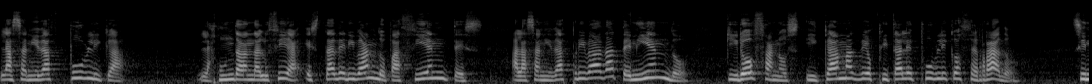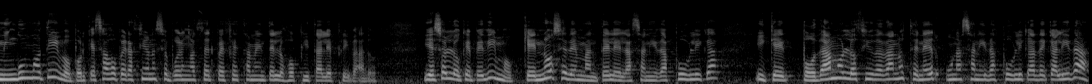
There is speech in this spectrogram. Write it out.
la sanidad pública, la Junta de Andalucía está derivando pacientes a la sanidad privada teniendo quirófanos y camas de hospitales públicos cerrados, sin ningún motivo, porque esas operaciones se pueden hacer perfectamente en los hospitales privados. Y eso es lo que pedimos, que no se desmantele la sanidad pública y que podamos los ciudadanos tener una sanidad pública de calidad,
